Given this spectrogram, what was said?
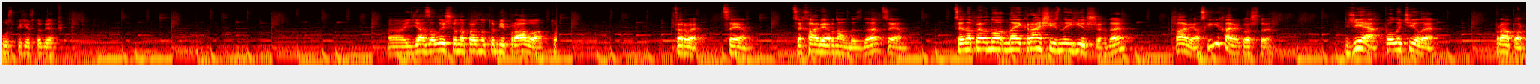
Успіхів тобі. Е, Я залишу, напевно, тобі право. То... ФРВ, ЦМ. Це Хаві Ернандес, да? ЦМ. Це, напевно, найкращий з найгірших, да? Хаві. А скільки Хаві коштує? Є, полетіли. Прапор.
